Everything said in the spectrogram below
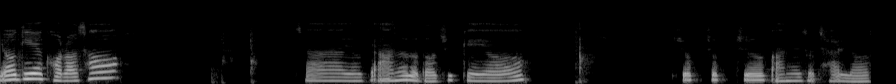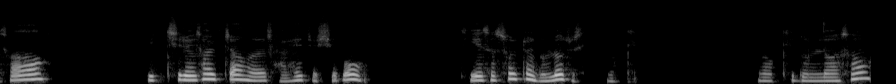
여기에 걸어서 자, 여기 안으로 넣어줄게요. 쭉쭉쭉 안에서 잘 넣어서 위치를 설정을 잘 해주시고 뒤에서 손좀 눌러주세요. 이렇게. 이렇게 눌러서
